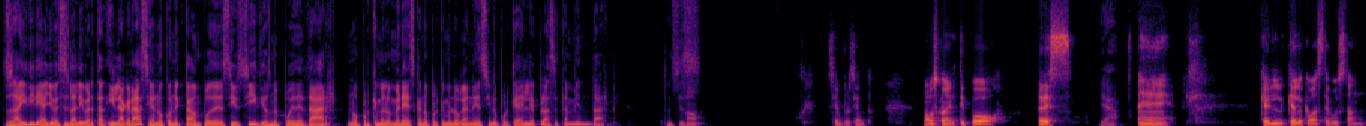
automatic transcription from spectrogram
Entonces ahí diría yo, esa es la libertad y la gracia, ¿no? Conectado en poder decir, sí, Dios me puede dar, no porque me lo merezca, no porque me lo gane, sino porque a Él le place también darme. Entonces... 100%. Vamos con el tipo 3. Ya. Eh, ¿qué, ¿Qué es lo que más te gustan?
